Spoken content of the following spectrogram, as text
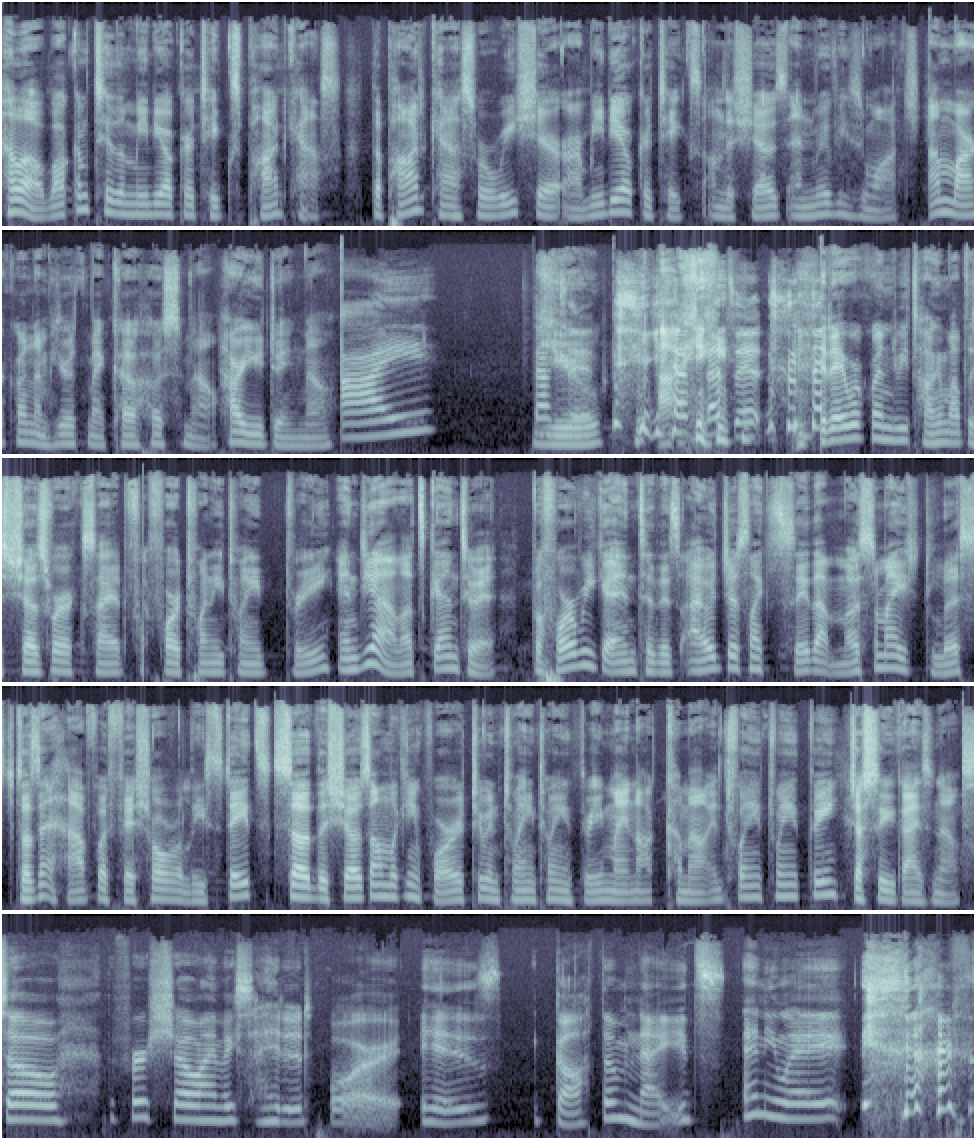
Hello, welcome to the Mediocre Takes podcast, the podcast where we share our mediocre takes on the shows and movies we watch. I'm Marco and I'm here with my co host Mal. How are you doing, Mal? I. That's You- it. yeah, I- that's it. Today we're going to be talking about the shows we're excited for, for 2023. And yeah, let's get into it. Before we get into this, I would just like to say that most of my list doesn't have official release dates. So the shows I'm looking forward to in 2023 might not come out in 2023, just so you guys know. so, the first show I'm excited for is Gotham Knights. Anyway, I'm.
